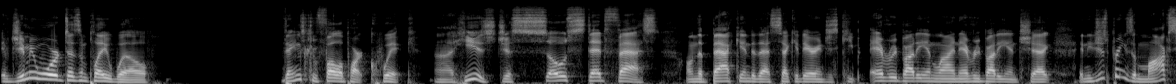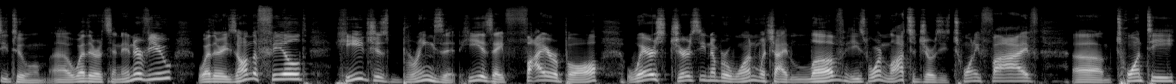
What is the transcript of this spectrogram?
if Jimmy Ward doesn't play well, things can fall apart quick. Uh, he is just so steadfast on the back end of that secondary and just keep everybody in line, everybody in check. And he just brings a moxie to him. Uh, whether it's an interview, whether he's on the field, he just brings it. He is a fireball. Wears jersey number one, which I love. He's worn lots of jerseys 25, um, 20.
